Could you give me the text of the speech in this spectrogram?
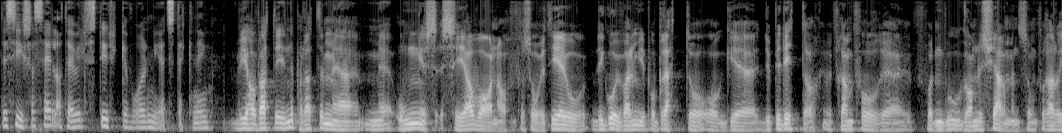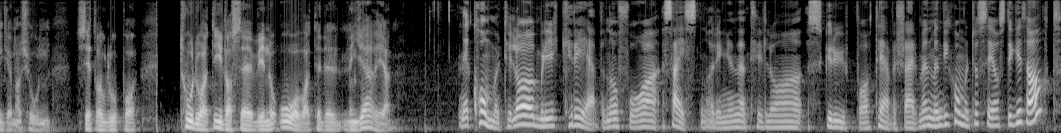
Det sier seg selv at det vil styrke vår nyhetsdekning. Vi har vært inne på dette med, med unges seervaner, for så vidt. De, jo, de, går jo veldig mye på brett og, og uh, duppeditter fremfor uh, for den gode gamle skjermen som foreldregenerasjonen sitter og glor på. Tror du at de lar seg vinne over til det lineære igjen? Det kommer til å bli krevende å få 16-åringene til å skru på TV-skjermen, men de kommer til å se oss digitalt,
